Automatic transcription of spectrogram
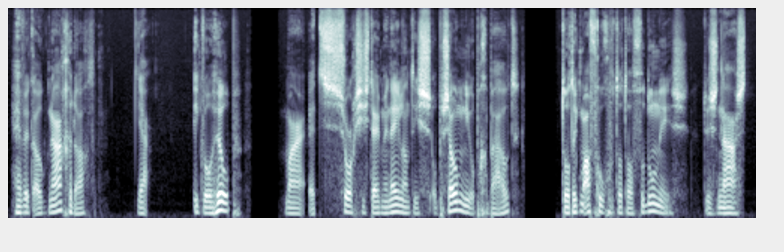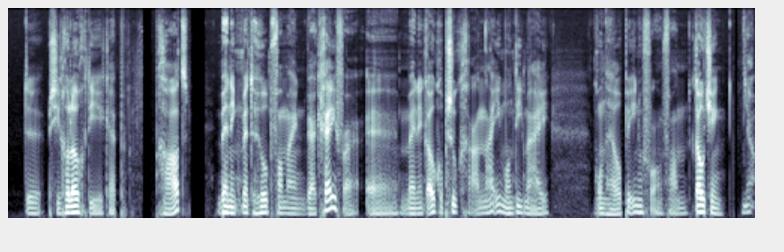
heb ik ook nagedacht, ik wil hulp, maar het zorgsysteem in Nederland is op zo'n manier opgebouwd tot ik me afvroeg of dat al voldoende is. Dus naast de psycholoog die ik heb gehad, ben ik met de hulp van mijn werkgever uh, ben ik ook op zoek gegaan naar iemand die mij kon helpen in een vorm van coaching. Ja,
